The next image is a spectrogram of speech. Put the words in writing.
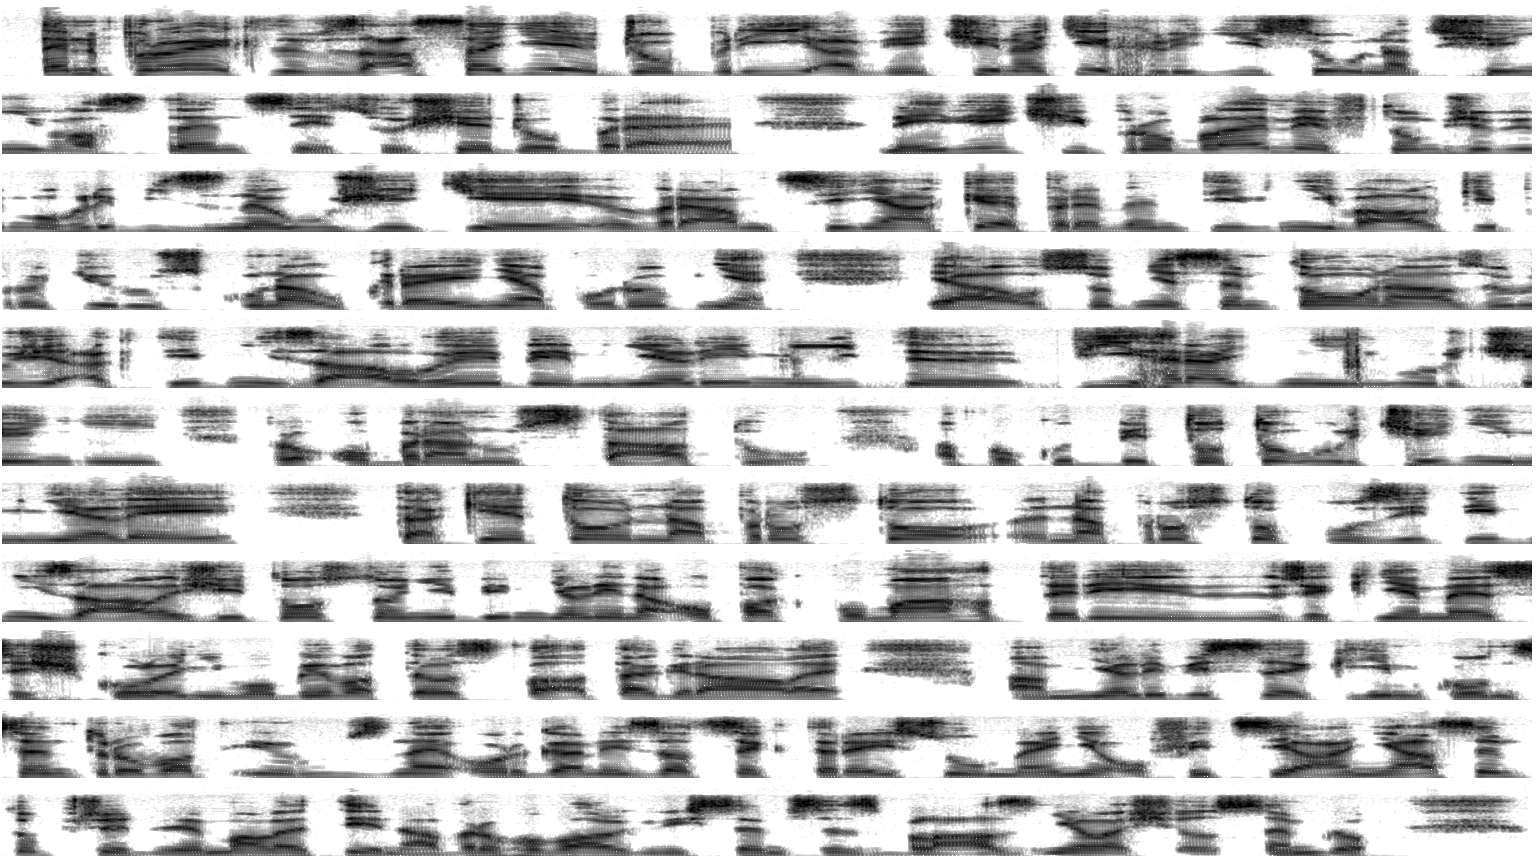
ten projekt v zásadě je dobrý a většina těch lidí jsou nadšení vlastenci, což je dobré. Největší problém je v tom, že by mohli být zneužiti v rámci nějaké preventivní války proti Rusku na Ukrajině a podobně. Já osobně jsem toho názoru, že aktivní zálohy by měly mít e, výhradní určení pro obranu státu. A pokud by toto určení měli, tak je to naprosto, naprosto pozitivní záležitost. Oni by měli naopak pomáhat tedy, řekněme, se školením obyvatelstva a tak dále a měli by se k ním koncentrovat i různé organizace, které jsou méně oficiální. Já jsem to před dvěma lety navrhoval, když jsem se zbláznil a šel jsem do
